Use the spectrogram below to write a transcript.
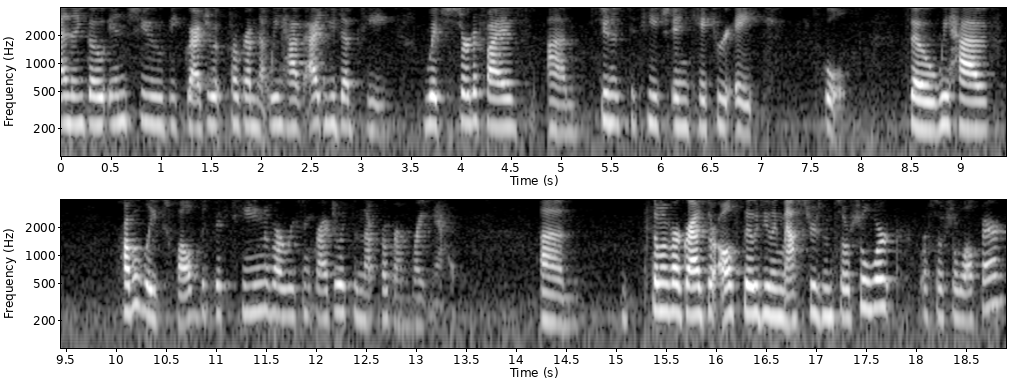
and then go into the graduate program that we have at UWT, which certifies um, students to teach in K through 8 schools. So we have probably 12 to 15 of our recent graduates in that program right now. Um, some of our grads are also doing masters in social work or social welfare,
